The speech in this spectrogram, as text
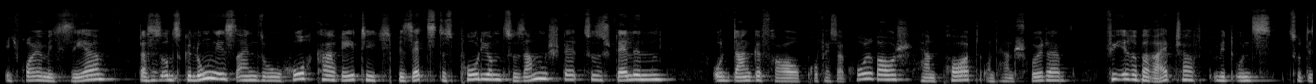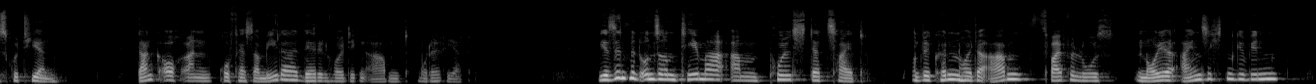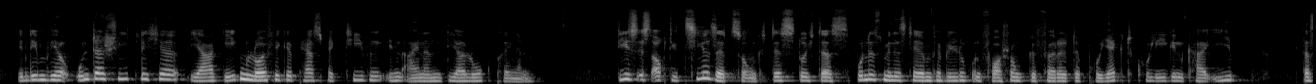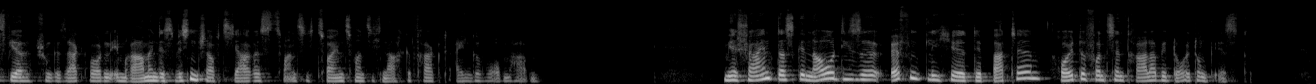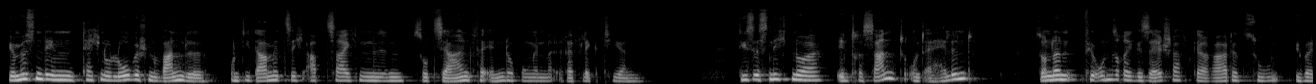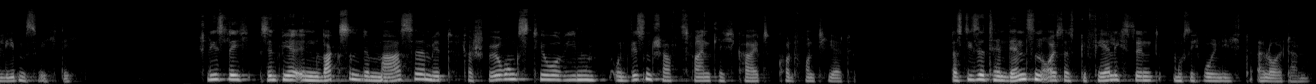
Ich freue mich sehr, dass es uns gelungen ist, ein so hochkarätig besetztes Podium zusammenzustellen und danke Frau Professor Kohlrausch, Herrn Port und Herrn Schröder für ihre Bereitschaft, mit uns zu diskutieren. Dank auch an Professor Meder, der den heutigen Abend moderiert. Wir sind mit unserem Thema am Puls der Zeit. Und wir können heute Abend zweifellos neue Einsichten gewinnen, indem wir unterschiedliche, ja gegenläufige Perspektiven in einen Dialog bringen. Dies ist auch die Zielsetzung des durch das Bundesministerium für Bildung und Forschung geförderte Projekt Kollegin KI, das wir schon gesagt worden im Rahmen des Wissenschaftsjahres 2022 nachgefragt eingeworben haben. Mir scheint, dass genau diese öffentliche Debatte heute von zentraler Bedeutung ist. Wir müssen den technologischen Wandel und die damit sich abzeichnenden sozialen Veränderungen reflektieren. Dies ist nicht nur interessant und erhellend, sondern für unsere Gesellschaft geradezu überlebenswichtig. Schließlich sind wir in wachsendem Maße mit Verschwörungstheorien und Wissenschaftsfeindlichkeit konfrontiert. Dass diese Tendenzen äußerst gefährlich sind, muss ich wohl nicht erläutern.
